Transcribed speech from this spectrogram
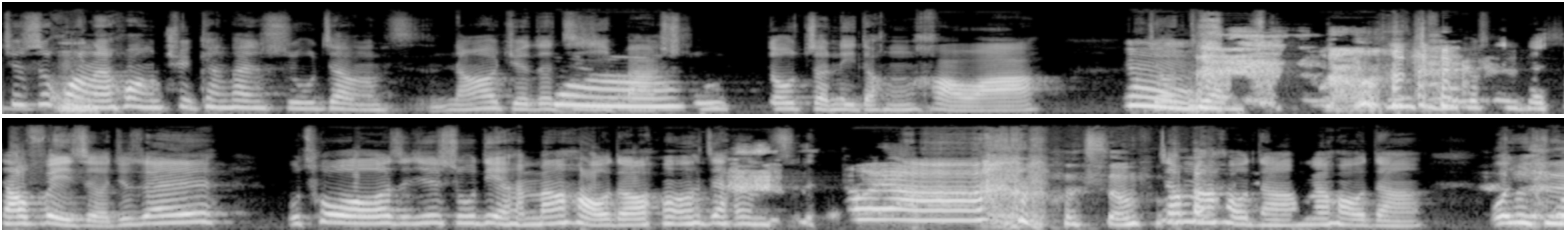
就是晃来晃去看看书这样子，然后觉得自己把书都整理的很好啊，就这样，听起来就是一个消费者，就是哎不错哦，这些书店还蛮好的哦，这样子。对啊，这样蛮好的，蛮好的。我我其实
